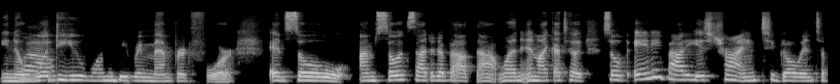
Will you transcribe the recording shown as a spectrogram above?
You know, Wow. what do you want to be remembered for? And so I'm so excited about that one. And like I tell you, so if anybody is trying to go into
